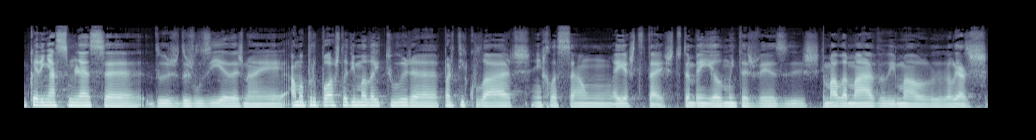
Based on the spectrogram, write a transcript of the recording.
um bocadinho à semelhança dos, dos Lusíadas, não é? Há uma proposta de uma leitura particular em relação a este texto. Também ele, muitas vezes, mal amado e mal. Aliás,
